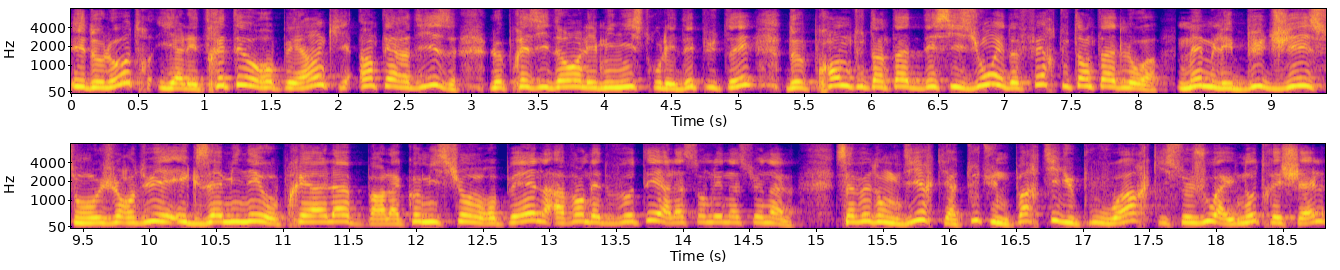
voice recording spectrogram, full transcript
Et de l'autre, il y a les traités européens qui interdisent le président, les ministres ou les députés de prendre tout un tas de décisions et de faire tout un tas de lois. Même les budgets sont aujourd'hui examinés au préalable par la Commission européenne avant d'être votés à l'Assemblée nationale. Ça veut donc dire qu'il y a toute une partie du pouvoir qui se joue à une autre échelle,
